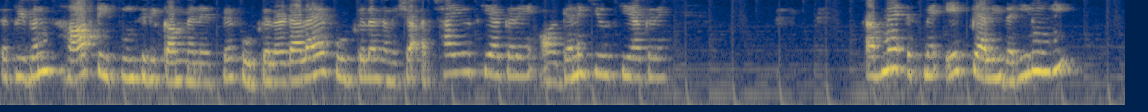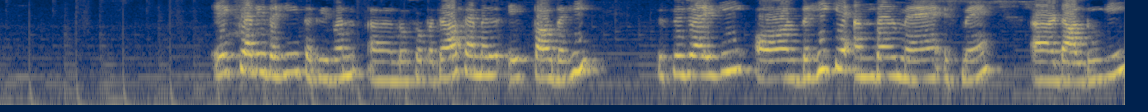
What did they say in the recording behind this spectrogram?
तकरीबन हाफ़ टी स्पून से भी कम मैंने इसमें फ़ूड कलर डाला है। फ़ूड कलर हमेशा अच्छा यूज़ किया करें, ऑर्गेनिक यूज़ किया करें। अब मैं इसमें एक प्याली दही लूँगी। एक प्याली दही, तकरीबन 250 ml एक पाव दही इसमें जाएगी। और दही के अंदर मैं इसमें डाल दूँगी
